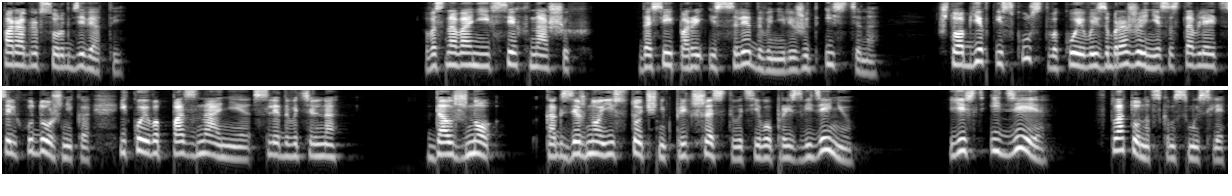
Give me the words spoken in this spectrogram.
Параграф 49. В основании всех наших до сей поры исследований лежит истина, что объект искусства, коего изображение составляет цель художника и коего познание, следовательно, должно, как зерно и источник, предшествовать его произведению, есть идея в платоновском смысле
